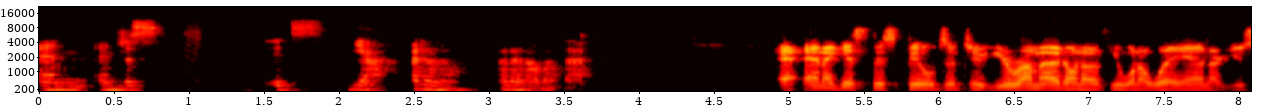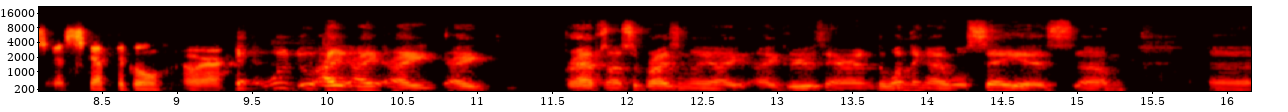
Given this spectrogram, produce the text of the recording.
and, and just, it's, yeah, I don't know. I don't know about that. And I guess this builds into, Yoram, I don't know if you want to weigh in. Are you skeptical or? Yeah, well, I, I, I, I, perhaps not surprisingly, I, I agree with Erin. The one thing I will say is, um, uh,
